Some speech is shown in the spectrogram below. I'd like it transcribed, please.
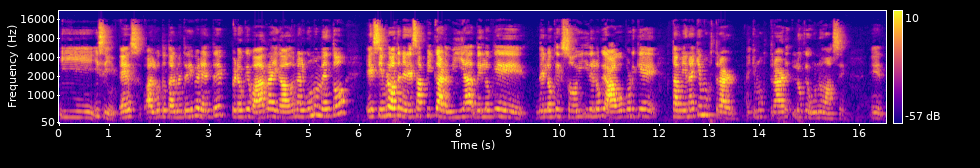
Y, y sí, es algo totalmente diferente, pero que va arraigado en algún momento. Eh, siempre va a tener esa picardía de lo, que, de lo que soy y de lo que hago, porque también hay que mostrar, hay que mostrar lo que uno hace, eh,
